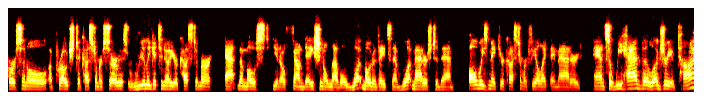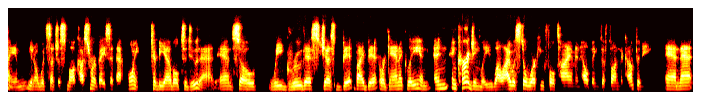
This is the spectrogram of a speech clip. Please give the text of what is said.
personal approach to customer service, really get to know your customer at the most, you know, foundational level. What motivates them? What matters to them? Always make your customer feel like they mattered. And so we had the luxury of time, you know, with such a small customer base at that point to be able to do that. And so we grew this just bit by bit organically and, and encouragingly while I was still working full time and helping to fund the company. And that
